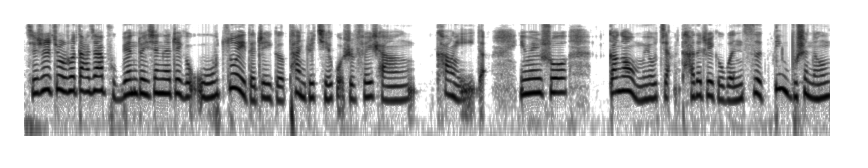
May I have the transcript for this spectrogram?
其实就是说，大家普遍对现在这个无罪的这个判决结果是非常抗议的，因为说。刚刚我们有讲，它的这个文字并不是能，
